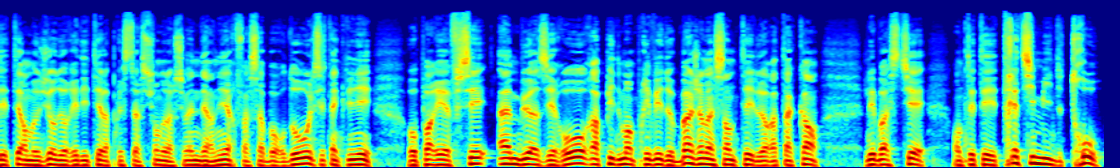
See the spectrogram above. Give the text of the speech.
été en mesure de rééditer la prestation de la semaine dernière face à Bordeaux. Il s'est incliné au Paris FC, un but à zéro, rapidement privé de Benjamin Santé, leur attaquant. Les Bastiais ont été très timides, trop,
